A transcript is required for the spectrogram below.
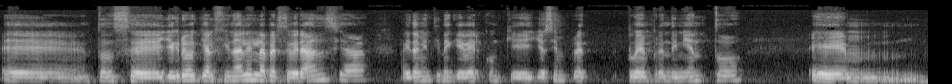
Eh, entonces yo creo que al final es la perseverancia, ahí también tiene que ver con que yo siempre tuve emprendimiento, em,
